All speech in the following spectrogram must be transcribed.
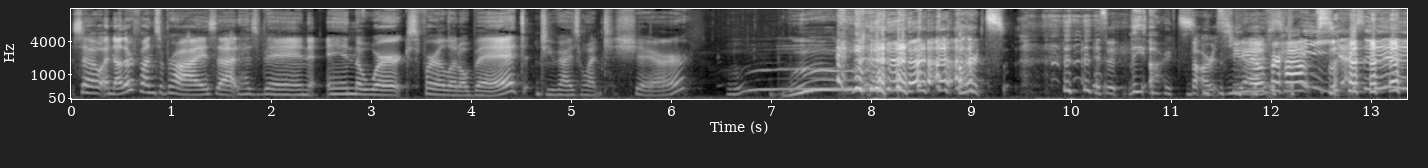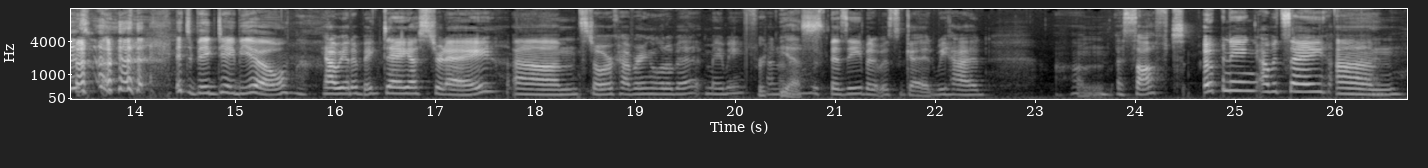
So, another fun surprise that has been in the works for a little bit. Do you guys want to share? Arts, Is it the arts. the art studio, Yes. perhaps? yes, it is. it's a big debut. Yeah, we had a big day yesterday. Um, still recovering a little bit, maybe. For- I don't know. yes. It was busy, but it was good. We had um, a soft opening, I would say, um,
